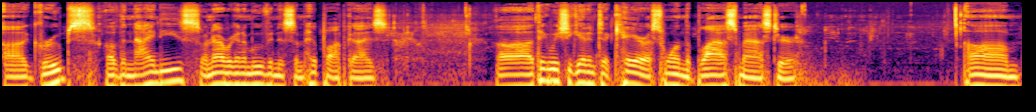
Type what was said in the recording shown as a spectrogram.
uh, groups of the '90s. So now we're gonna move into some hip hop guys. Uh, I think we should get into KRS One, the Blastmaster. Um,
